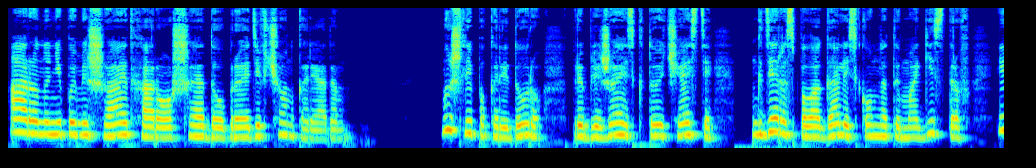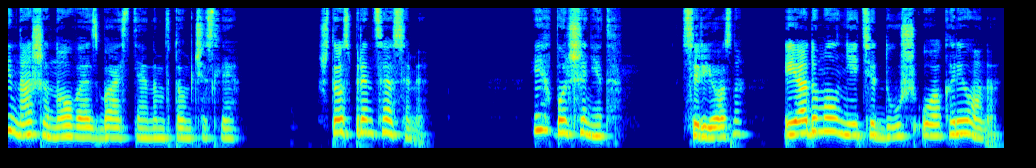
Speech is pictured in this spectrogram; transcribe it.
Аарону не помешает хорошая, добрая девчонка рядом. Мы шли по коридору, приближаясь к той части, где располагались комнаты магистров и наша новая с Бастианом в том числе. «Что с принцессами?» «Их больше нет». «Серьезно? Я думал, нити душ у Акариона».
